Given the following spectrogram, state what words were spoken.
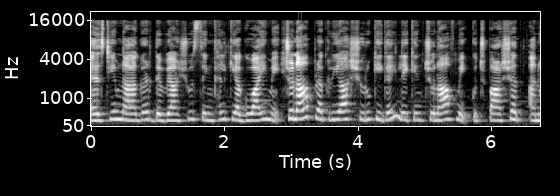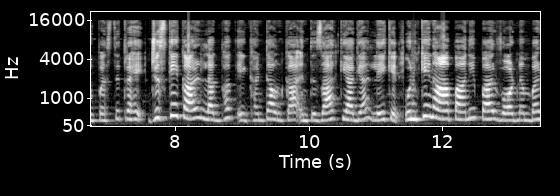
एसडीएम नालागढ़ दिव्यांशु सिंघल की अगुवाई में चुनाव प्रक्रिया शुरू की गई लेकिन चुनाव में कुछ पार्षद अनुपस्थित रहे, जिसके कारण लगभग एक घंटा उनका इंतज़ार किया गया, लेकिन उनके नाम आ पाने पर वार्ड नंबर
